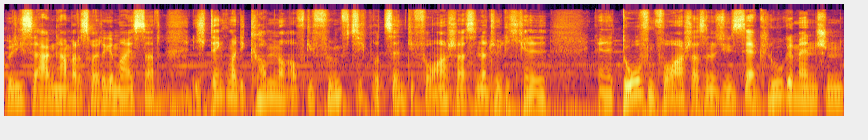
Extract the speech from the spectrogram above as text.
Würde ich sagen, haben wir das heute gemeistert. Ich denke mal, die kommen noch auf die 50%, die Forscher. Das sind natürlich keine, keine doofen Forscher, das sind natürlich sehr kluge Menschen.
